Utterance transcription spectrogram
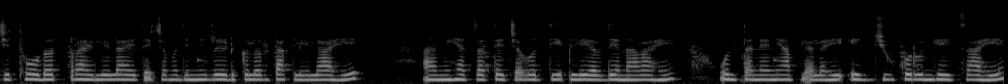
जे थोडं राहिलेलं आहे त्याच्यामध्ये मी रेड कलर टाकलेला आहे. आणि ह्याचा त्याच्यावरती एक लेअर देणार आहे. उलताण्याने आपल्याला हे एकजीव करून घ्यायचं आहे.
